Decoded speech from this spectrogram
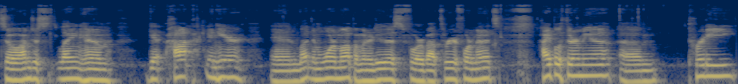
So I'm just letting him get hot in here and letting him warm up. I'm gonna do this for about three or four minutes. Hypothermia, um, pretty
